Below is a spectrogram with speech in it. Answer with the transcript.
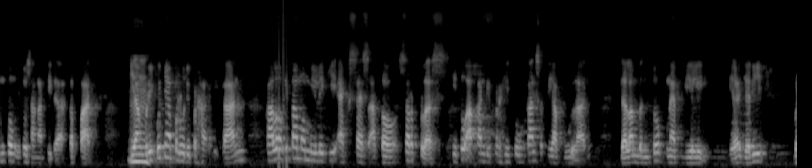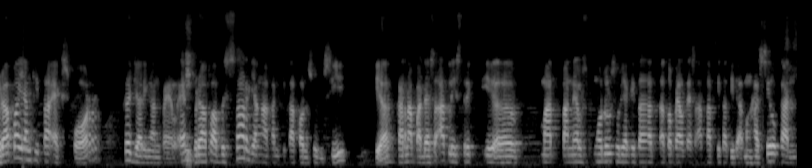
untung itu sangat tidak tepat. Yang hmm. berikutnya perlu diperhatikan kalau kita memiliki excess atau surplus itu akan diperhitungkan setiap bulan dalam bentuk net billing ya. Jadi berapa yang kita ekspor ke jaringan PLN, berapa besar yang akan kita konsumsi ya. Karena pada saat listrik eh, panel modul surya kita atau PLTS atap kita tidak menghasilkan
